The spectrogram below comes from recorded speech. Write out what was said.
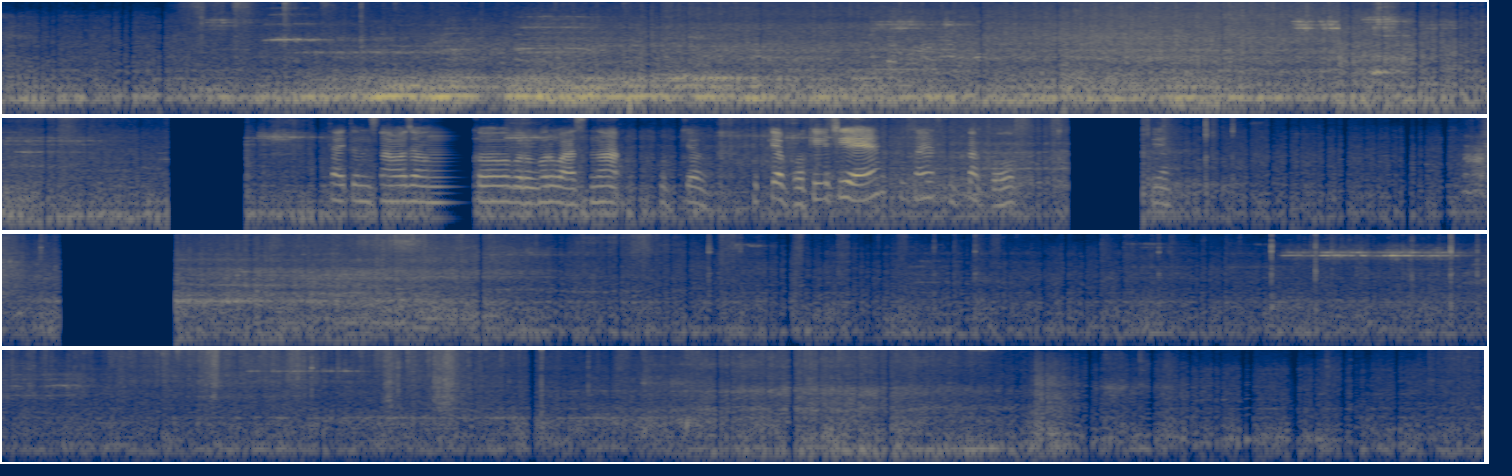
ताई तुमचा आवाज अंक बरोबर वाचना कुठक्या क्या भोकेची आहे तू काय कुठका भोक या.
